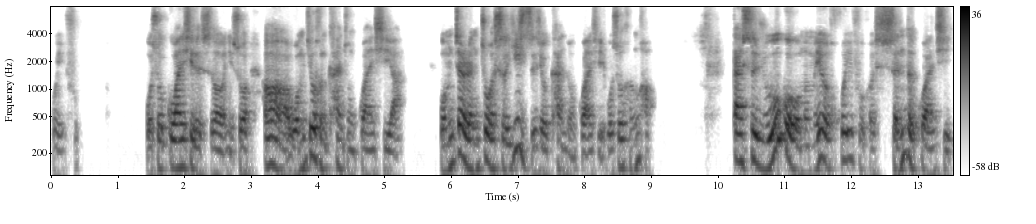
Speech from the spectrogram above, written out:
恢复。我说关系的时候，你说啊，我们就很看重关系啊。我们这人做事一直就看重关系，我说很好。但是如果我们没有恢复和神的关系，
